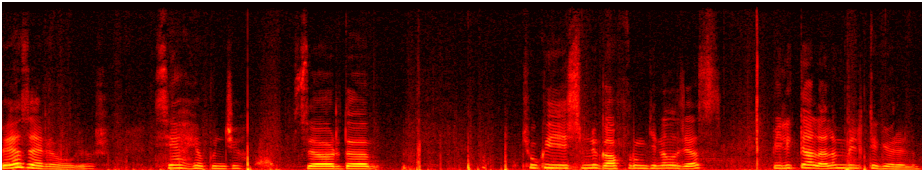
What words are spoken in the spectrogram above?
Beyaz Erdem oluyor. Siyah yapınca Zerdem. Çok iyi isimli Gafur'unkini alacağız. Birlikte alalım, birlikte görelim.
